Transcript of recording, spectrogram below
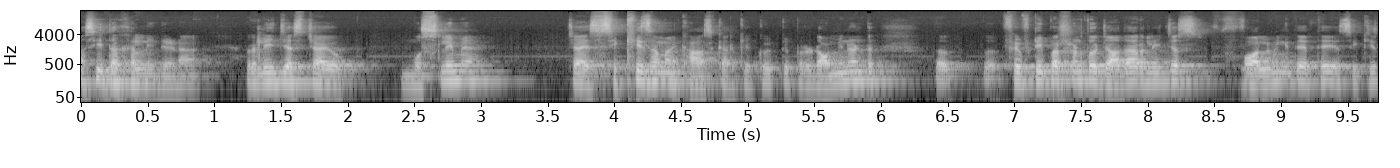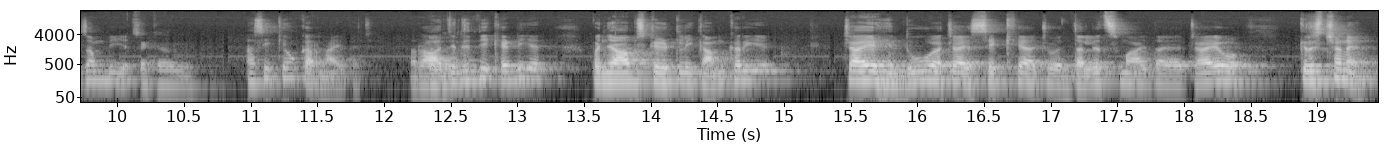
ਅਸੀਂ ਦਖਲ ਨਹੀਂ ਦੇਣਾ। ਰਿਲੀਜੀਅਸ ਚਾਹੇ ਉਹ ਮੁਸਲਿਮ ਹੈ ਚਾਹੇ ਸਿੱਖੀਜ਼ਮ ਹੈ ਖਾਸ ਕਰਕੇ ਕਿਉਂਕਿ ਪ੍ਰੋਡੋਮੀਨੈਂਟ 50% ਤੋਂ ਜ਼ਿਆਦਾ ਰਿਲੀਜੀਅਸ ਫੋਲੋਇੰਗ ਤੇ ਇੱਥੇ ਸਿੱਖੀਜ਼ਮ ਵੀ ਹੈ। ਅਸੀਂ ਕਿਉਂ ਕਰਨਾ ਇਹਦੇ 'ਚ? ਰਾਜਨੀਤੀ ਖੇਡੀਏ ਪੰਜਾਬ ਸਟੇਟ ਲਈ ਕੰਮ ਕਰੀਏ। ਚਾਹੇ ਹਿੰਦੂ ਆ ਚਾਹੇ ਸਿੱਖ ਆ ਚਾਹੇ ਦਲਿਤ ਸਮਾਜ ਦਾ ਹੈ ਚਾਹੇ ਉਹ ਕ੍ਰਿਸਚਨ ਹੈ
